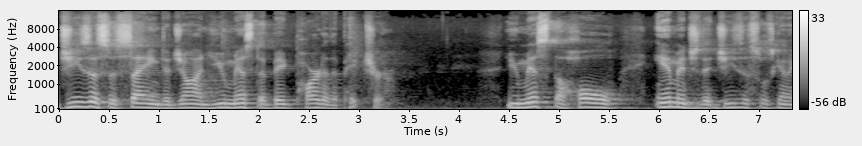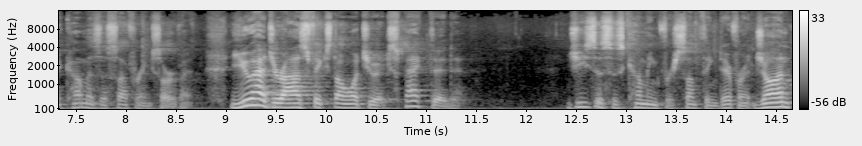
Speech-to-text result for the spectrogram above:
Jesus is saying to John, You missed a big part of the picture. You missed the whole image that Jesus was going to come as a suffering servant. You had your eyes fixed on what you expected. Jesus is coming for something different. John,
